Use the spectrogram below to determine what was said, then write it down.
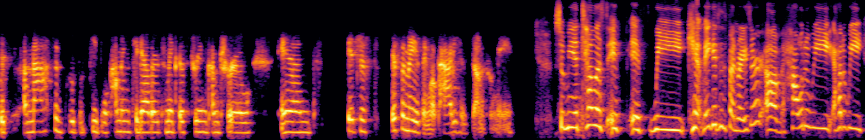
it's a massive group of people coming together to make this dream come true. And it just, it's amazing what Patty has done for me. So Mia, tell us if if we can't make it to the fundraiser, um, how do we how do we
